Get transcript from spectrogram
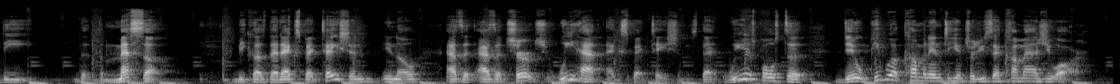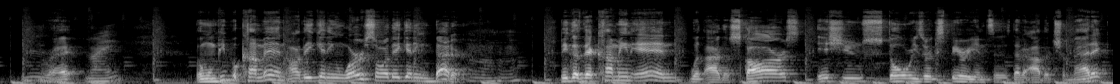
the the, the mess up because that expectation, you know, as a as a church, we have expectations that we are supposed to deal. People are coming into your church. You said, "Come as you are," mm-hmm. right? Right. But when people come in, are they getting worse or are they getting better? Mm-hmm. Because they're coming in with either scars, issues, stories, or experiences that are either traumatic,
